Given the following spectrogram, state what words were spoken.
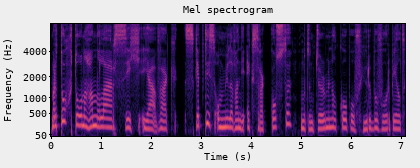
Maar toch tonen handelaars zich ja, vaak sceptisch omwille van die extra kosten. Je moet een terminal kopen of huren bijvoorbeeld.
